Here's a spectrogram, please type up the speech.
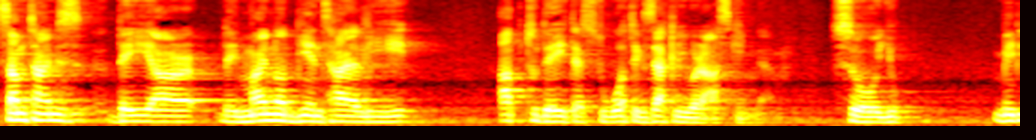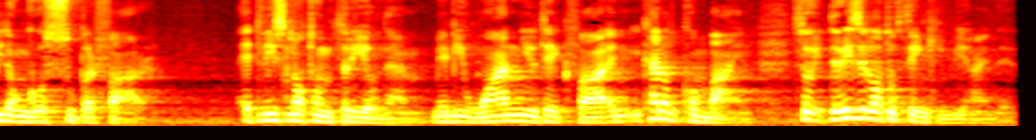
sometimes they are they might not be entirely up to date as to what exactly we're asking them. So you maybe don't go super far. At least not on three of them. Maybe one you take far and you kind of combine. So there is a lot of thinking behind it.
